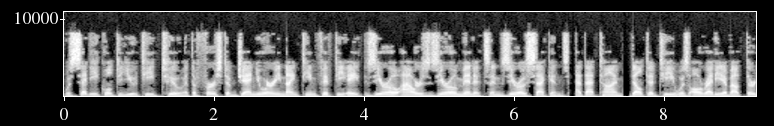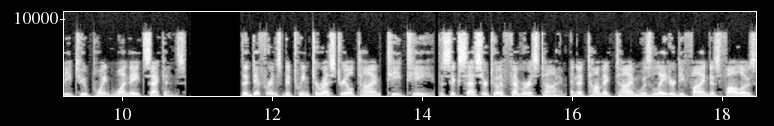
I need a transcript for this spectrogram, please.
was set equal to UT2 at 1 January 1958 0 hours 0 minutes and 0 seconds, at that time, delta T was already about 32.18 seconds. The difference between terrestrial time TT, the successor to ephemeris time and atomic time was later defined as follows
